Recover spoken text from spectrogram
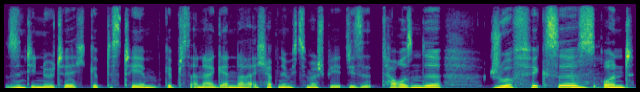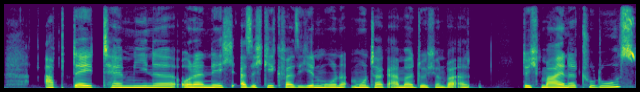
sind die nötig? Gibt es Themen? Gibt es eine Agenda? Ich habe nämlich zum Beispiel diese tausende Jour-Fixes mhm. und Update-Termine oder nicht. Also ich gehe quasi jeden Mon Montag einmal durch und durch meine To-Dos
